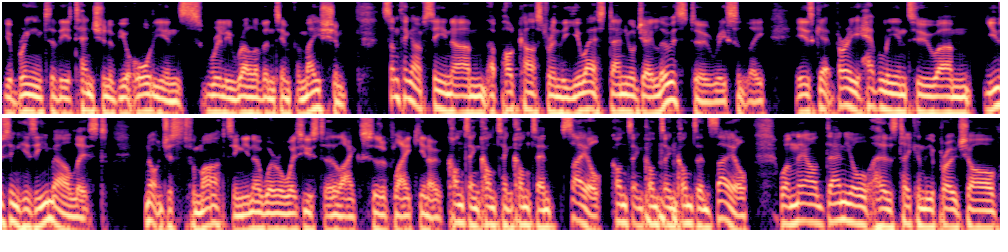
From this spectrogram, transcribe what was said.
you're bringing to the attention of your audience really relevant information. Something I've seen um, a podcaster in the US, Daniel J. Lewis, do recently is get very heavily into um, using his email list not just for marketing. You know, we're always used to like sort of like, you know, content, content, content, sale, content, content, content, sale. Well, now Daniel has taken the approach of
